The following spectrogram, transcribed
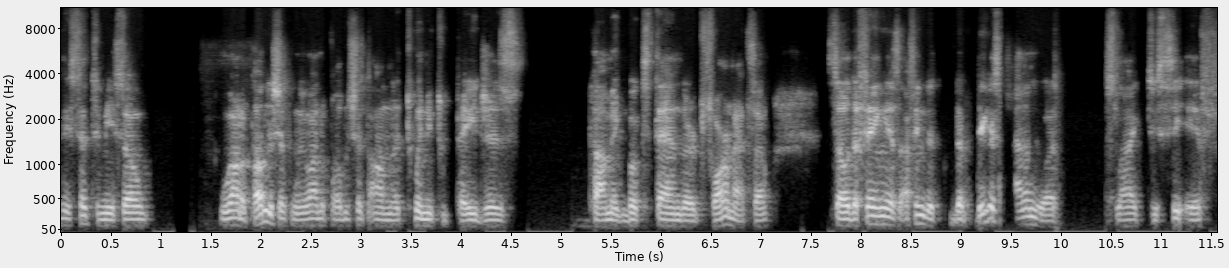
they said to me, so we want to publish it, and we want to publish it on the 22 pages comic book standard format. So, so the thing is, I think that the biggest challenge was like to see if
